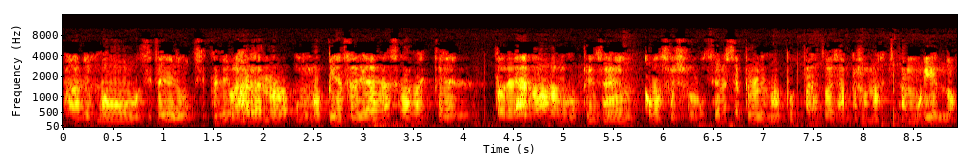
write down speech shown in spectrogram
ahora mismo, si te digo, si te digo la verdad, no, no pienso ya solamente en tolerar, no, ahora mismo pienso en cómo se soluciona este problema pues para todas esas personas que están muriendo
